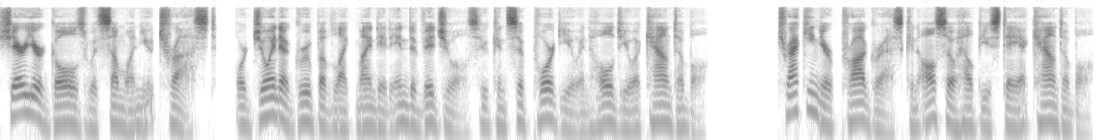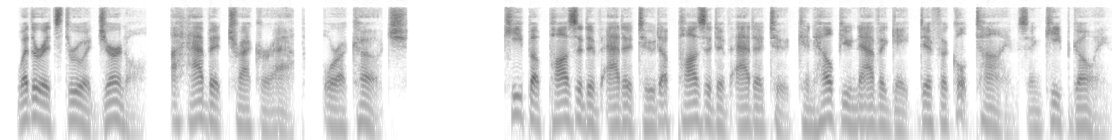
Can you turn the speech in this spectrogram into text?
Share your goals with someone you trust, or join a group of like-minded individuals who can support you and hold you accountable. Tracking your progress can also help you stay accountable, whether it's through a journal, a habit tracker app, or a coach. Keep a positive attitude. A positive attitude can help you navigate difficult times and keep going.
